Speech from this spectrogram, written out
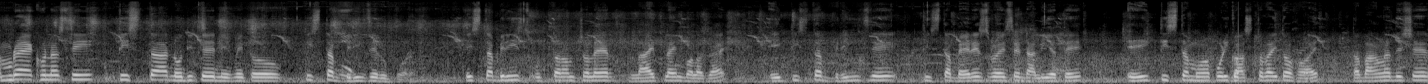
আমরা এখন আছি তিস্তা নদীতে নির্মিত তিস্তা ব্রিজের উপর। তিস্তা ব্রিজ উত্তরাঞ্চলের লাইফ লাইন বলা যায়। এই তিস্তা ব্রিজে তিস্তা ব্যারেজ রয়েছে ডালিয়াতে। এই তিস্তা মহাপরি বাস্তবায়িত হয় তা বাংলাদেশের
